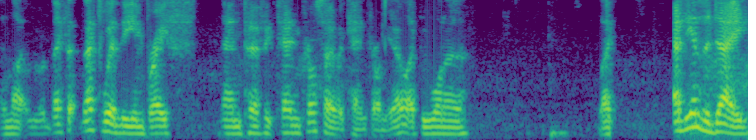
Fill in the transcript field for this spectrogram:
and like that's that's where the embrace and perfect ten crossover came from. You know, like we want to like at the end of the day,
